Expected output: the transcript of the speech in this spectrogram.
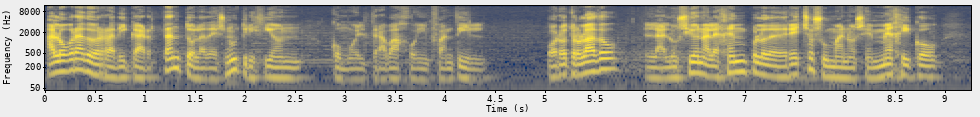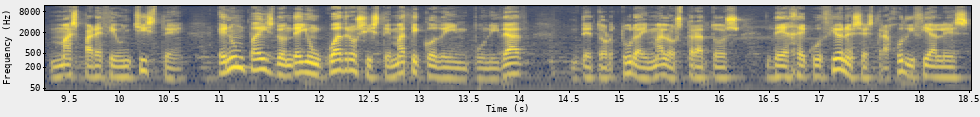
ha logrado erradicar tanto la desnutrición como el trabajo infantil. Por otro lado, la alusión al ejemplo de derechos humanos en México más parece un chiste, en un país donde hay un cuadro sistemático de impunidad, de tortura y malos tratos, de ejecuciones extrajudiciales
